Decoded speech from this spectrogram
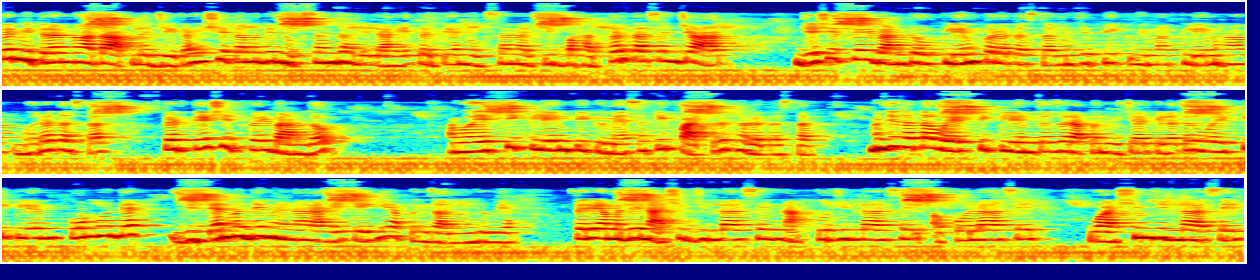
तर मित्रांनो आता आपलं जे काही शेतामध्ये नुकसान झालेलं आहे तर त्या नुकसानाची बहात्तर तासांच्या आत जे शेतकरी बांधव क्लेम करत असतात म्हणजे पीक विमा क्लेम हा भरत असतात तर ते शेतकरी बांधव वैयक्तिक क्लेम पीक विम्यासाठी पात्र ठरत असतात. म्हणजेच आता वैयक्तिक क्लेमचा जर आपण विचार केला तर वैयक्तिक क्लेम कोणकोणत्या जिल्ह्यांमध्ये मिळणार आहे तेही आपण जाणून घेऊया. तर यामध्ये नाशिक जिल्हा असेल नागपूर जिल्हा असेल अकोला असेल वाशिम जिल्हा असेल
